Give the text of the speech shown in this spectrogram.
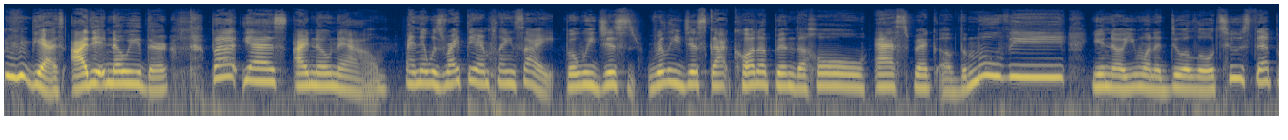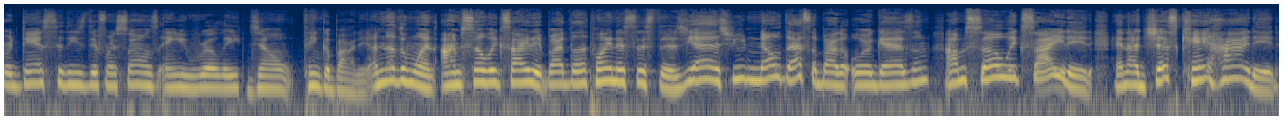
yes, I didn't know either. But yes, I know now and it was right there in plain sight. But we just really just got caught up in the whole aspect of the movie. You know you want to do a little two step or dance to these different songs and you really don't think about it. Another one i'm so excited by the pointer sisters. Yes you know that's about an orgasm. I'm so excited and i just can't hide it.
